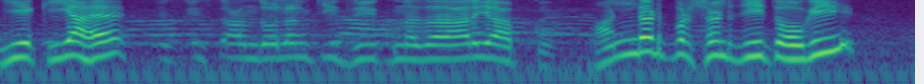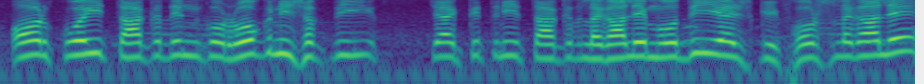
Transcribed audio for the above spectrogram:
ये किया है। इस इस आंदोलन की जीत नज़र आ रही है आपको? हंड्रेड परसेंट जीत होगी और कोई ताकत इनको रोक नहीं सकती। चाहे कितनी ताकत लगा ले मोदी या इसकी फोर्स लगा ले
